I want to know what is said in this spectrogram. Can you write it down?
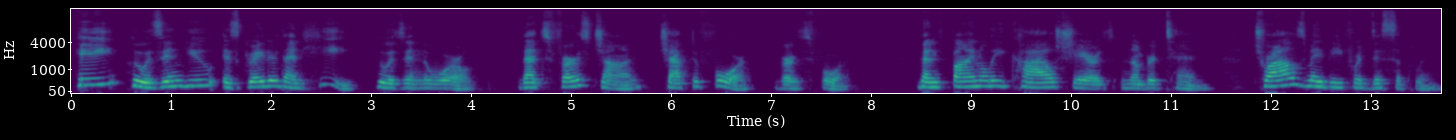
He who is in you is greater than he who is in the world. That's 1 John chapter 4, verse 4. Then finally, Kyle shares number 10. Trials may be for discipline.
